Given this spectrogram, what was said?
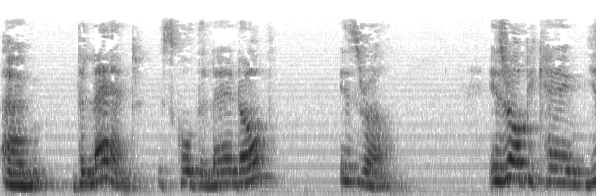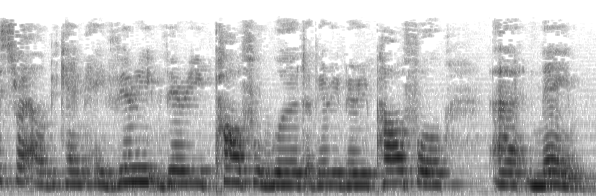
Um, the land is called the land of Israel. Israel became, Israel became a very, very powerful word, a very, very powerful uh, name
